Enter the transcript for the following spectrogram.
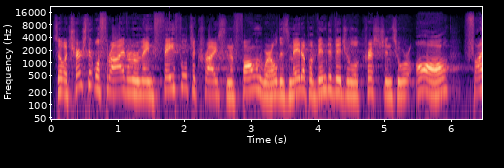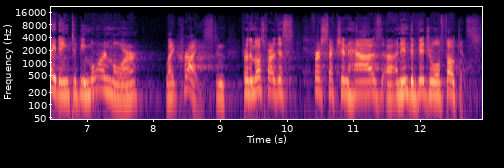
So, a church that will thrive and remain faithful to Christ in a fallen world is made up of individual Christians who are all fighting to be more and more like Christ. And for the most part, this first section has uh, an individual focus.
